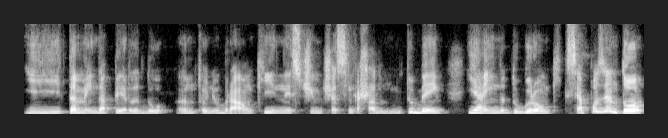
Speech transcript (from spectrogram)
e também da perda do Antônio Brown, que nesse time tinha se encaixado muito bem, e ainda do Gronk, que se aposentou,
